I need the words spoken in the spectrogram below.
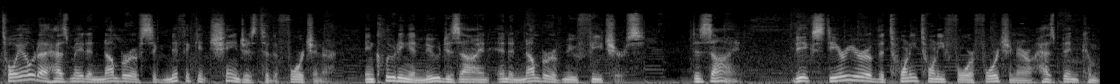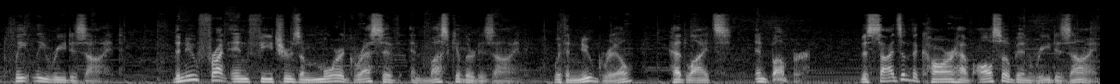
Toyota has made a number of significant changes to the Fortuner, including a new design and a number of new features. Design The exterior of the 2024 Fortuner has been completely redesigned. The new front end features a more aggressive and muscular design, with a new grille, headlights, and bumper. The sides of the car have also been redesigned,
